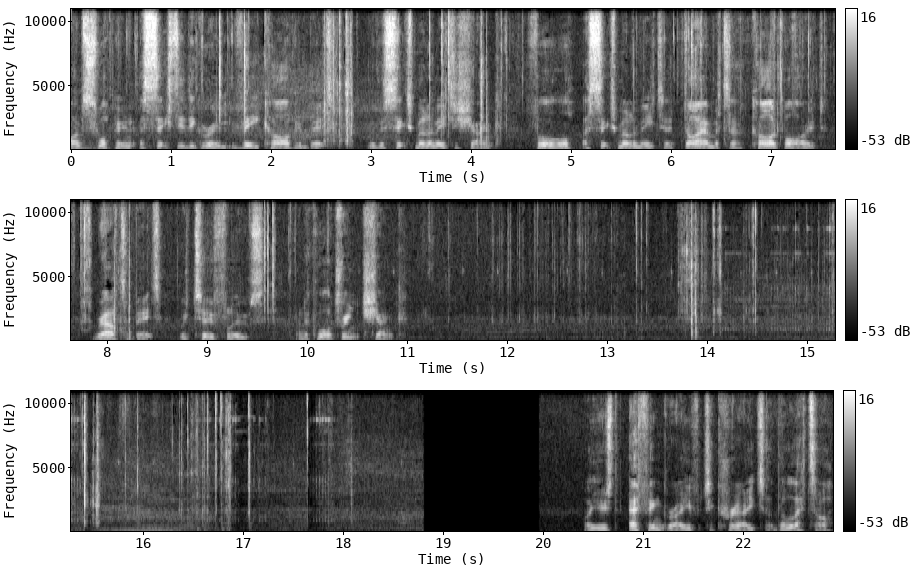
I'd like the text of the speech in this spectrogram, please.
I'm swapping a 60 degree V carving bit with a 6mm shank for a 6mm diameter carbide router bit with two flutes and a quarter inch shank. I used F-Engrave to create the letter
